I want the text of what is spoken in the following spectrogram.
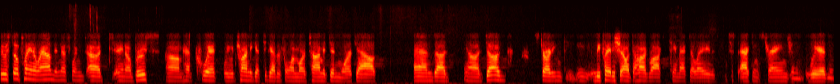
we were still playing around, and that's when uh, you know Bruce um, had quit. We were trying to get together for one more time. It didn't work out, and uh, you know Doug starting. We played a show at the Hard Rock. Came back to LA. He was just acting strange and weird, and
